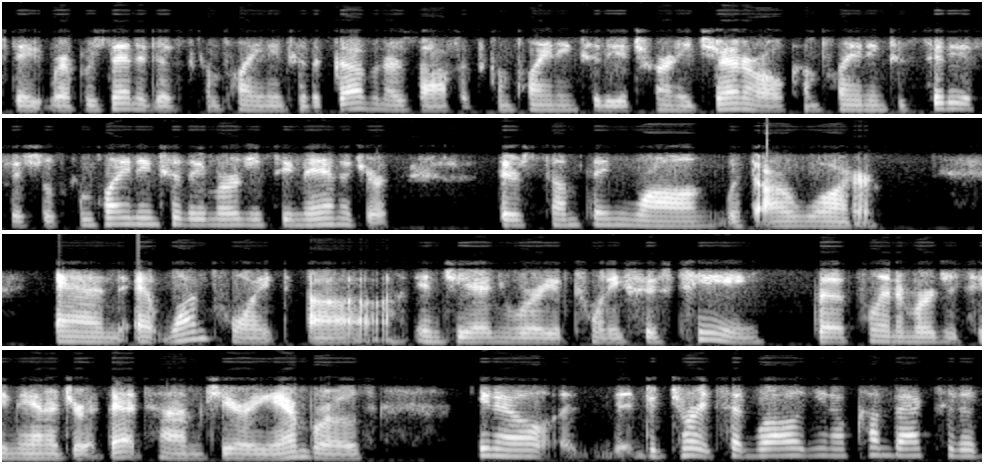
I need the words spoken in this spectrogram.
state representatives, complaining to the governor's office, complaining to the attorney general, complaining to city officials, complaining to the emergency manager. There's something wrong with our water. And at one point uh, in January of 2015, the Flint emergency manager at that time, Jerry Ambrose, you know, Detroit said, well, you know, come back to the,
